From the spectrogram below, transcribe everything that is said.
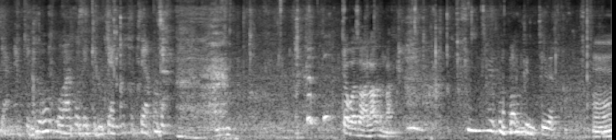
แจงให้กินโอ้ว่ากูจะกินแจงที่แสบๆก็จะเจ้าบสอนเล่าถึงปะต้องกินเจือดอืม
